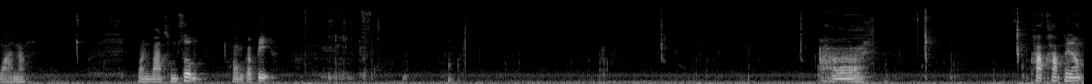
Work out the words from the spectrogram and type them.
หวานนะ หวานหวานๆส้มๆ หอมกะปิ อ่าคักพี่น้อง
